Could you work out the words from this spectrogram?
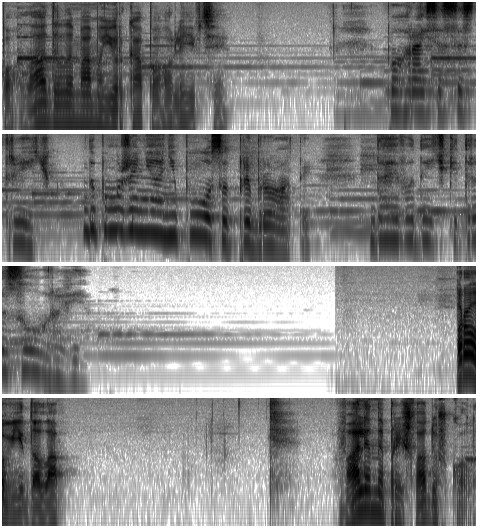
погладили мама Юрка по голівці. Пограйся, сестричко, допоможи няні посуд прибрати. Дай водички трезорові. Провідала. Валя не прийшла до школи.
